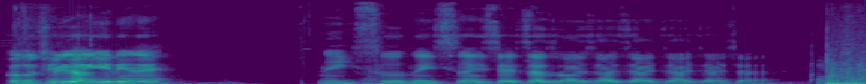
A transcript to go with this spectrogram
그래도 딜량 1이네. 네이스 네이스 나이스 나이스 나이스 나이스 나이스 나이스.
